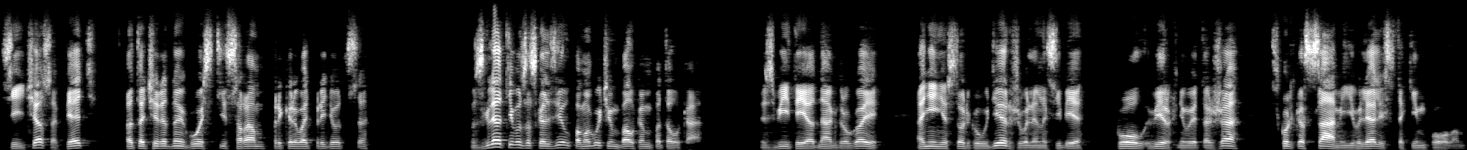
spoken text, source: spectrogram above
сейчас опять от очередной гости срам прикрывать придется? Взгляд его заскользил по могучим балкам потолка. Сбитые одна к другой, они не столько удерживали на себе пол верхнего этажа, сколько сами являлись таким полом.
